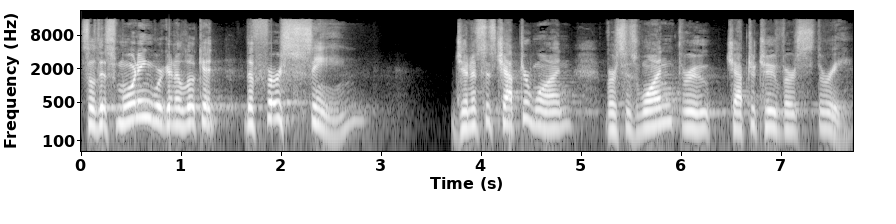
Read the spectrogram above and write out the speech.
So this morning we're going to look at the first scene, Genesis chapter 1, verses 1 through chapter 2, verse 3.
